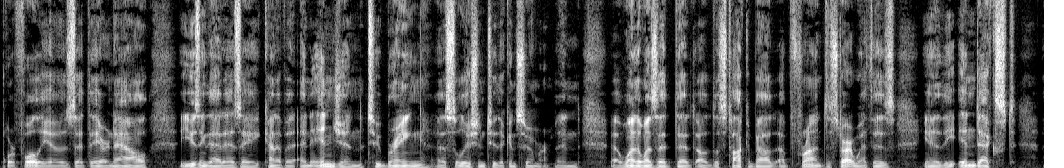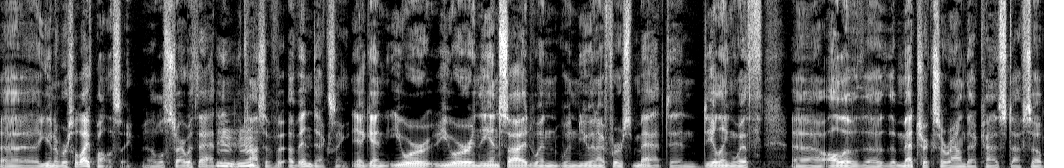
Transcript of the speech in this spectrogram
portfolios that they are now using that as a kind of a, an engine to bring a solution to the consumer. And uh, one of the ones that, that I'll just talk about up front to start with is you know the indexed uh, universal life policy. Uh, we'll start with that. And mm-hmm. the concept of, of indexing. Again, you were you were in the inside when when you and I first met, and dealing with uh, all of the the metrics around that kind of stuff. So,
